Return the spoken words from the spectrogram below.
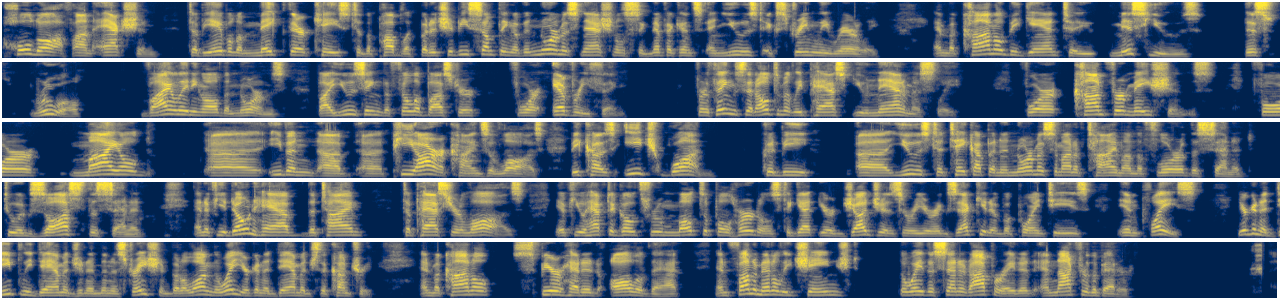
hold off on action to be able to make their case to the public, but it should be something of enormous national significance and used extremely rarely. And McConnell began to misuse this rule, violating all the norms by using the filibuster for everything, for things that ultimately passed unanimously, for confirmations, for mild, uh, even uh, uh, PR kinds of laws, because each one could be uh, used to take up an enormous amount of time on the floor of the Senate, to exhaust the Senate. And if you don't have the time to pass your laws, if you have to go through multiple hurdles to get your judges or your executive appointees in place, you're going to deeply damage an administration, but along the way, you're going to damage the country. And McConnell spearheaded all of that. and fundamentally changed the way the Senate operated and not for the better.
